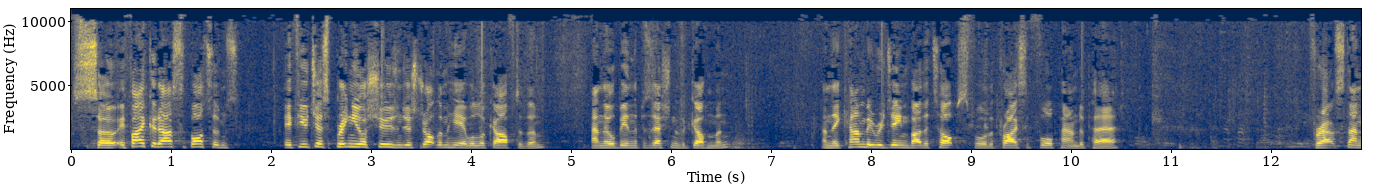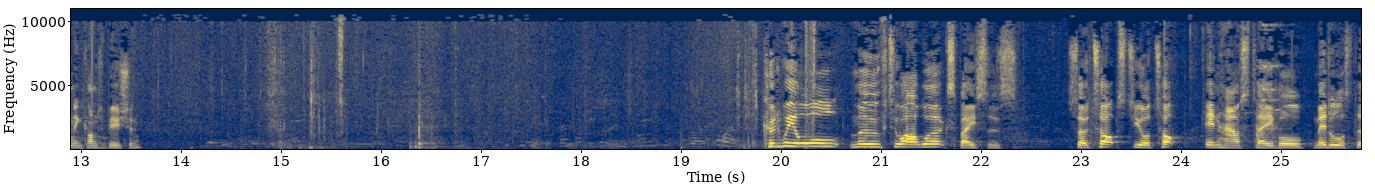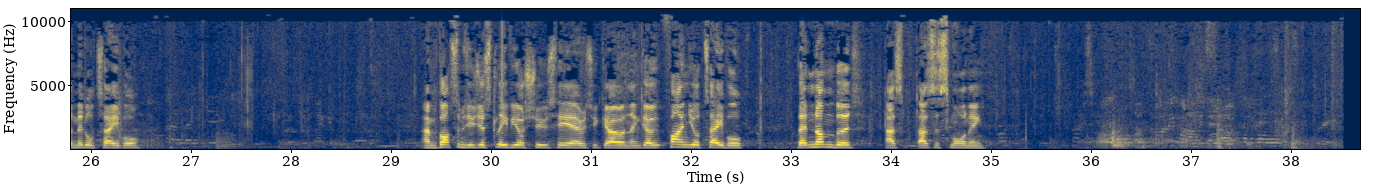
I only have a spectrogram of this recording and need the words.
So if I could ask the bottoms, if you just bring your shoes and just drop them here, we'll look after them, and they'll be in the possession of the government, and they can be redeemed by the tops for the price of four pound a pair for outstanding contribution. Could we all move to our workspaces? So tops to your top in-house table, middles to the middle table. And bottoms, you just leave your shoes here as you go, and then go find your table. They're numbered as, as this morning.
